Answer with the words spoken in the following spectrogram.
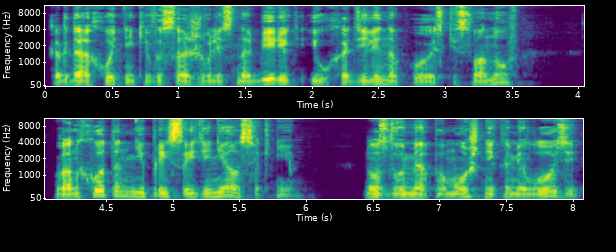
Когда охотники высаживались на берег и уходили на поиски слонов, Ван Хотен не присоединялся к ним, но с двумя помощниками Лози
